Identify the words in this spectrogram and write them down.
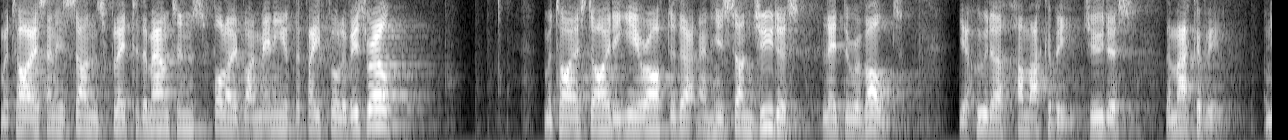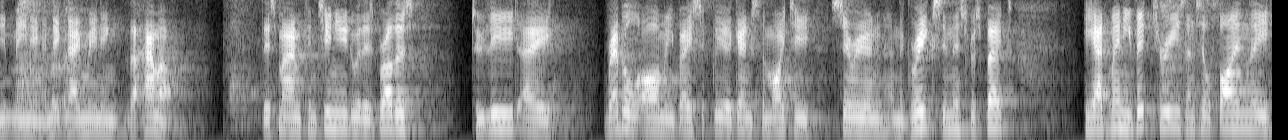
Matthias and his sons fled to the mountains, followed by many of the faithful of Israel. Matthias died a year after that, and his son Judas led the revolt. Yehuda HaMaccabee, Judas the Maccabee, meaning a nickname meaning the hammer. This man continued with his brothers to lead a rebel army basically against the mighty Syrian and the Greeks in this respect. He had many victories until finally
